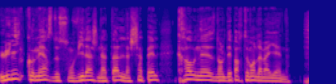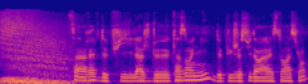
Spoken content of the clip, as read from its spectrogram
l'unique commerce de son village natal, la chapelle Craonnaise, dans le département de la Mayenne. C'est un rêve depuis l'âge de 15 ans et demi, depuis que je suis dans la restauration.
